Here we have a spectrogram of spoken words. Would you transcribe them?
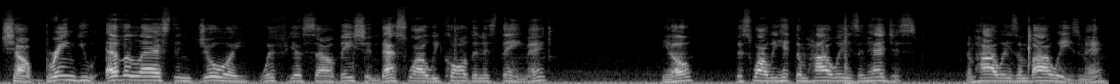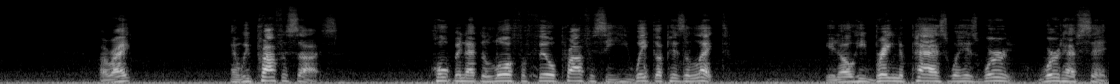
shall bring you everlasting joy with your salvation. That's why we called in this thing, man. You know? That's why we hit them highways and hedges. Them highways and byways, man. All right? And we prophesize. Hoping that the Lord fulfill prophecy. He wake up his elect. You know, he bring to pass what his word word have said.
